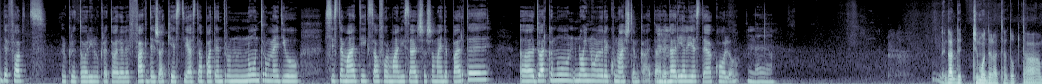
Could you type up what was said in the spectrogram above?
de fapt, lucrătorii, lucrătoarele fac deja chestia asta, poate într-un, nu într-un mediu sistematic sau formalizat și așa mai departe, uh, doar că nu, noi nu îl recunoaștem ca atare, Mhm. dar el este acolo. Da, da. Legat de ce model ați adopta,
